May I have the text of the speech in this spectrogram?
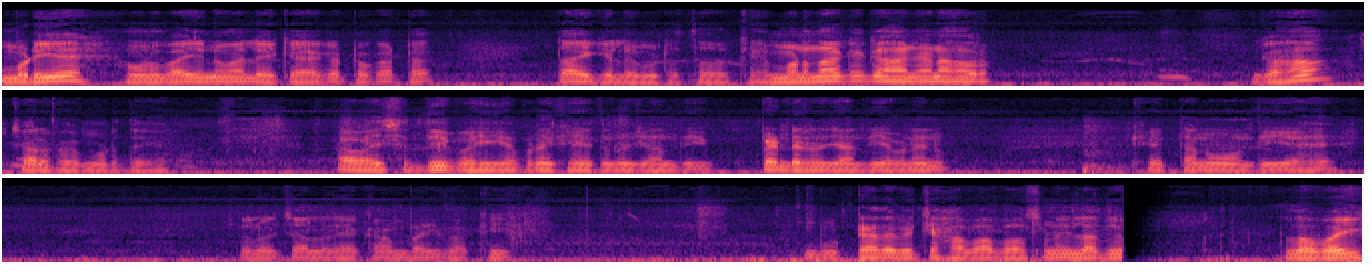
ਮੁੜੀਏ, ਹੁਣ ਬਾਈ ਨੂੰ ਮੈਂ ਲੈ ਕੇ ਆਇਆ ਘੱਟੋ ਘੱਟ 2.5 ਕਿਲੋਮੀਟਰ ਤੋਂ ਕੇ ਮੁੜਨਾ ਕਿ ਗਾਹਾਂ ਜਾਣਾ ਹੋਰ? ਗਾਹਾਂ? ਚੱਲ ਫੇਰ ਮੁੜਦੇ ਆ। ਆ ਬਾਈ ਸਿੱਧੀ ਪਹੀ ਆਪਣੇ ਖੇਤ ਨੂੰ ਜਾਂਦੀ, ਪਿੰਡ ਨੂੰ ਜਾਂਦੀ ਆਪਣੇ ਨੂੰ। ਖੇਤਾਂ ਨੂੰ ਆਉਂਦੀ ਆ ਇਹ। ਚਲੋ ਚੱਲ ਰਿਹਾ ਕੰਮ ਬਾਈ, ਬਾਕੀ ਬੂਟਿਆਂ ਦੇ ਵਿੱਚ ਹਵਾ ਬਹੁਤ ਸੋਹਣੀ ਲੱਗਦੀ। ਲੋ ਬਾਈ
